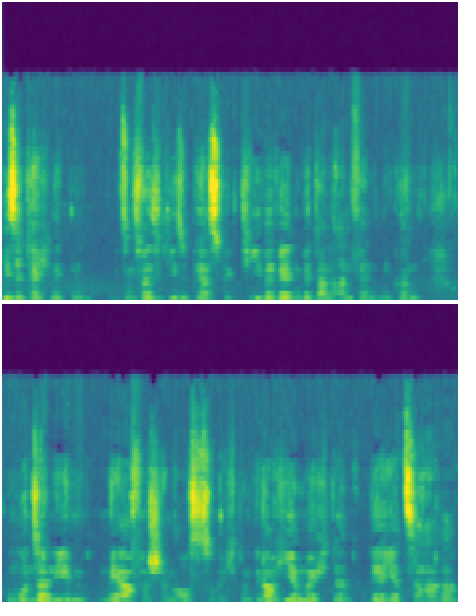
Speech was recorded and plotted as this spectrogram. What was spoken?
Diese Techniken bzw. diese Perspektive werden wir dann anwenden können, um unser Leben mehr auf Hashem auszurichten. Und genau hier möchte der jetzt Sahara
